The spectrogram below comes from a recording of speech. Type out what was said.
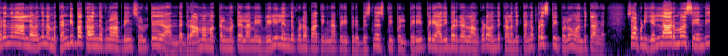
பிறந்தநாளில் வந்து நம்ம கண்டிப்பாக கலந்துக்கணும் அப்படின்னு சொல்லிட்டு அந்த கிராம மக்கள் மட்டும் எல்லாமே வெளியிலேருந்து கூட பார்த்தீங்கன்னா பெரிய பெரிய பிஸ்னஸ் பீப்புள் பெரிய பெரிய அதிபர்கள்லாம் கூட வந்து கலந்துக்கிட்டாங்க. ப்ரெஸ் பீப்புளும் வந்துட்டாங்க. ஸோ அப்படி எல்லாருமா சேர்ந்து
